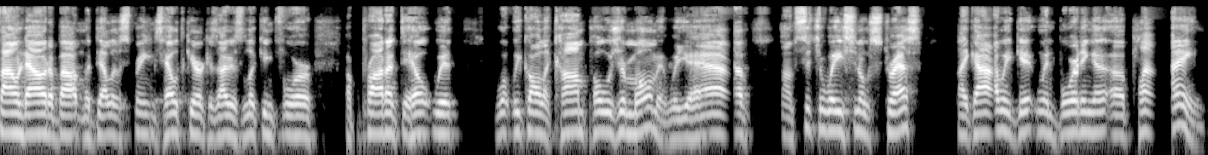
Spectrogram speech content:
found out about Medela Springs Healthcare because I was looking for a product to help with what we call a composure moment where you have um, situational stress like I would get when boarding a, a plane.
